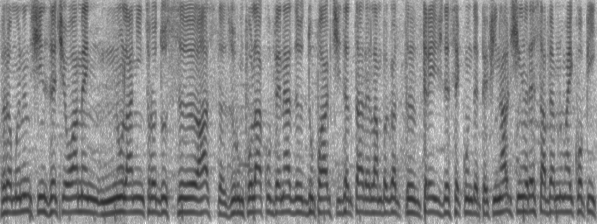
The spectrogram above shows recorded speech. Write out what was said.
rămânând și în 10 oameni, nu l-am introdus uh, astăzi. Rumpulacul venea de, după accidentare, l-am băgat 30 uh, de secunde pe final și în rest aveam numai copii.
